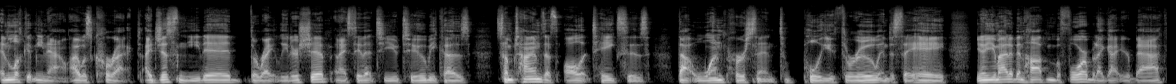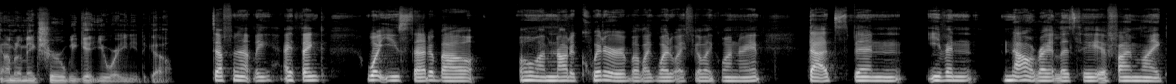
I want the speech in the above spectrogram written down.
And look at me now. I was correct. I just needed the right leadership. And I say that to you too, because sometimes that's all it takes is that one person to pull you through and to say, hey, you know, you might have been hopping before, but I got your back and I'm going to make sure we get you where you need to go. Definitely. I think what you said about oh, I'm not a quitter, but like, why do I feel like one, right? That's been even now, right? Let's say if I'm like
